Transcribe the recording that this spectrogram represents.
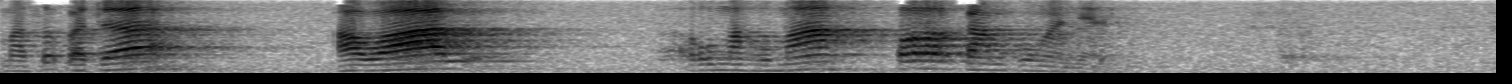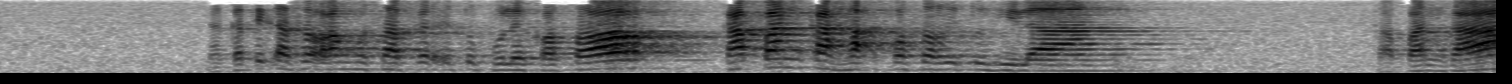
masuk pada awal rumah-rumah perkampungannya. Nah, ketika seorang musafir itu boleh kosor, kapankah hak kosor itu hilang? Kapankah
